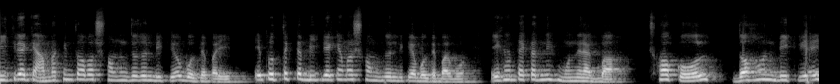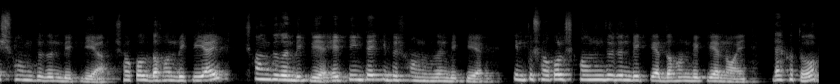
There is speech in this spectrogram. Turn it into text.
বিক্রিয়াকে আমরা কিন্তু আবার সংযোজন বিক্রিয়াও বলতে পারি। এই প্রত্যেকটা বিক্রিয়াকে আমরা সংযোজন বিক্রিয়া বলতে পারব। এখান থেকে একটা জিনিস মনে রাখবা সকল দহন বিক্রিয়াই সংযোজন বিক্রিয়া। সকল দহন বিক্রিয়াই সংযোজন বিক্রিয়া। এই তিনটাই কিন্তু সংযোজন বিক্রিয়া। কিন্তু সকল সংযোজন বিক্রিয়া, দহন বিক্রিয়া নয়। দেখো তো,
